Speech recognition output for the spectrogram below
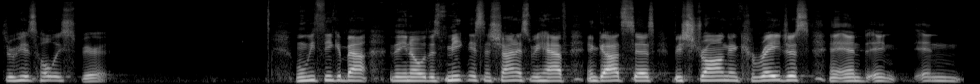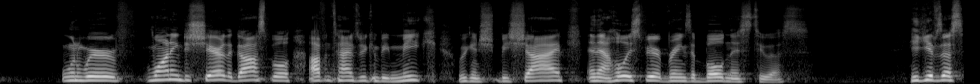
through His Holy Spirit. When we think about you know this meekness and shyness we have, and God says, "Be strong and courageous," and, and, and when we're wanting to share the gospel, oftentimes we can be meek, we can be shy, and that Holy Spirit brings a boldness to us. He gives us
